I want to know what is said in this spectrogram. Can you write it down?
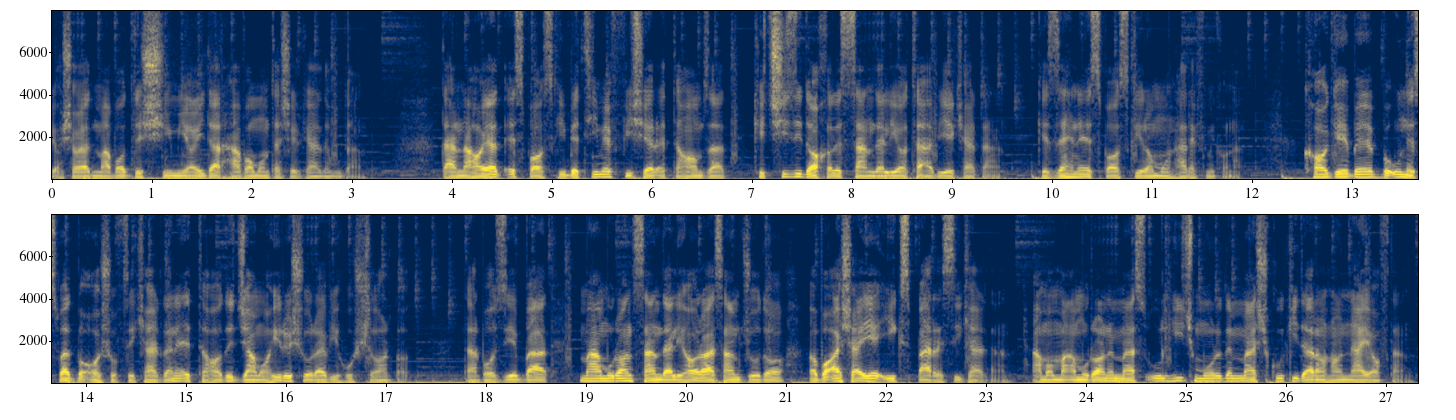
یا شاید مواد شیمیایی در هوا منتشر کرده بودند در نهایت اسپاسکی به تیم فیشر اتهام زد که چیزی داخل صندلیا تعبیه کردند که ذهن اسپاسکی را منحرف می کند. کاگ‌ب به او نسبت به آشفته کردن اتحاد جماهیر شوروی هشدار داد. در بازی بعد ماموران صندلی ها را از هم جدا و با اشعه ایکس بررسی کردند. اما ماموران مسئول هیچ مورد مشکوکی در آنها نیافتند.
